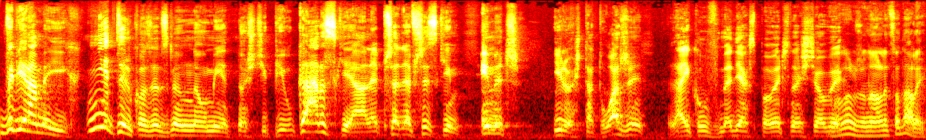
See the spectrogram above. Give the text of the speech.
Wybieramy ich nie tylko ze względu na umiejętności piłkarskie, ale przede wszystkim image, ilość tatuaży, lajków w mediach społecznościowych. No dobrze, no ale co dalej?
